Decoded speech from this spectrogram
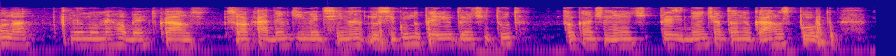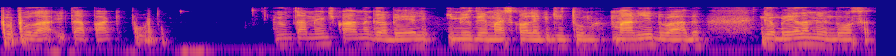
Olá, meu nome é Roberto Carlos, sou acadêmico de medicina do segundo período do Instituto Tocantinense, presidente Antônio Carlos Porto, popular Itapac Porto. Juntamente com a Ana Gabriele e meus demais colegas de turma, Maria Eduarda, Gabriela Mendonça,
